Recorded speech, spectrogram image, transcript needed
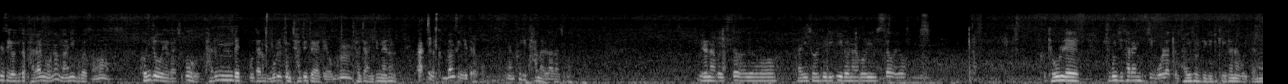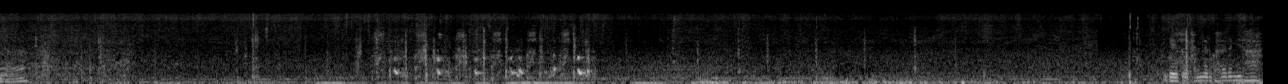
그래서 여기가 바람이 워낙 많이 불어서 건조해가지고 다른 데보다는 물을 좀 자주 줘야 돼요. 물을 자주 안 주면 깍지가 금방 생기더라고. 그냥 흙이 다 말라가지고. 일어나고 있어요. 바위솔들이 일어나고 있어요. 그 겨울에 죽은지 살았는지 몰랐던 다이솔들이 이렇게 일어나고 있답니다. 이제 또 다른 데로 가야 됩니다.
